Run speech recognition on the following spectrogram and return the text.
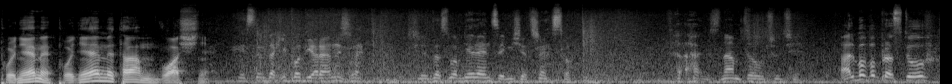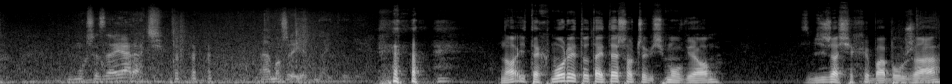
Płyniemy, płyniemy tam właśnie. Jestem taki podjarany, że, że dosłownie ręce mi się trzęsą. Tak, znam to uczucie. Albo po prostu muszę zajarać. A może jedno i drugie. No i te chmury tutaj też o czymś mówią. Zbliża się chyba burza.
